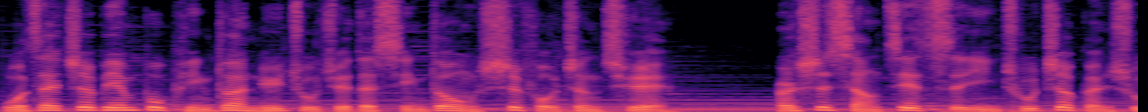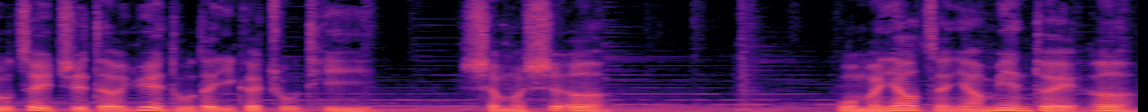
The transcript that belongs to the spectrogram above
我在这边不评断女主角的行动是否正确，而是想借此引出这本书最值得阅读的一个主题：什么是恶？我们要怎样面对恶？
